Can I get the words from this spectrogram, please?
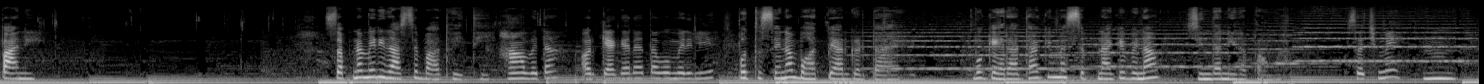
पानी। सपना मेरी रात से बात हुई थी। हाँ बता। और क्या कह रहा था वो मेरे लिए? वो तुझसे ना बहुत प्यार करता है। वो कह रहा था कि मैं सपना के बिना ज़िंदा नहीं रह पाऊँगा। सच में? हम्म,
